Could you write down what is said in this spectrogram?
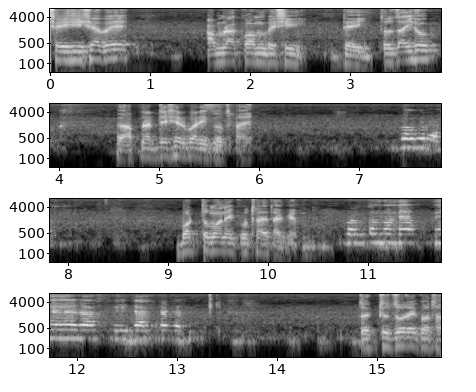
সেই হিসাবে আমরা কম বেশি দেই। তো যাই হোক আপনার দেশের বাড়ি কোথায়? বর্তমানে কোথায় থাকেন? বর্তমানে আছে যাত্রাবাড়ি তো একটু জোরে কথা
